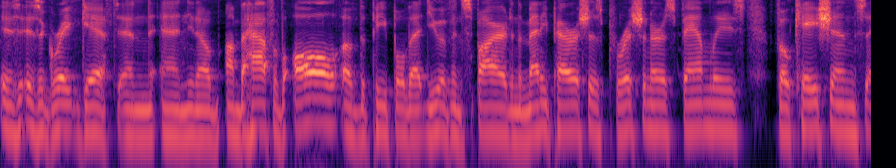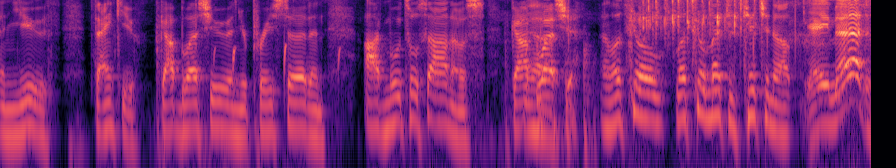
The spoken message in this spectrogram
is is a great gift and and you know on behalf of all of the people that you have inspired in the many parishes, parishioners, families, vocations, and youth, thank you. God bless you and your priesthood and ad multos annos. God Yeah. bless you. And let's go. Let's go mess his kitchen up. Amen.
